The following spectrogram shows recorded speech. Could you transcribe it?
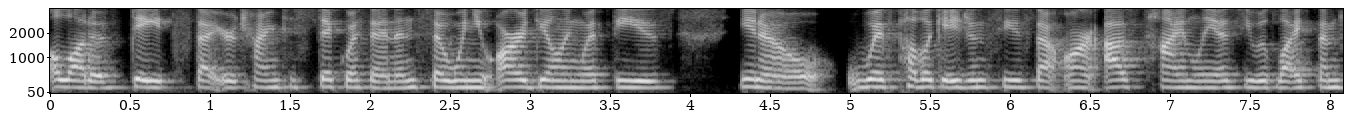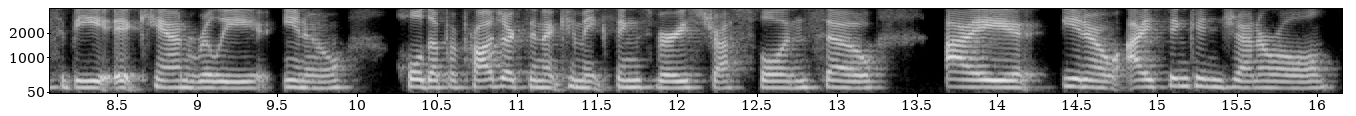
a lot of dates that you're trying to stick within. And so when you are dealing with these, you know, with public agencies that aren't as timely as you would like them to be, it can really, you know, hold up a project and it can make things very stressful. And so I, you know, I think in general,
